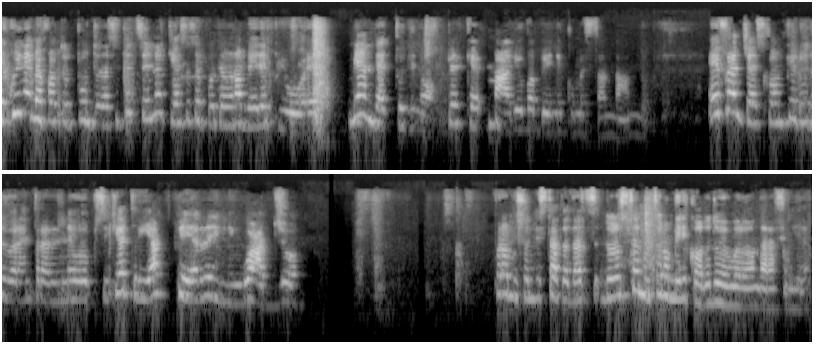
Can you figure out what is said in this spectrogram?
e quindi abbiamo fatto il punto della situazione e ho chiesto se potevano avere più ore. Mi hanno detto di no, perché Mario va bene come sta andando. E Francesco anche lui dovrà entrare in neuropsichiatria per il linguaggio. Però mi sono distratta dal- dallo stenuto e non mi ricordo dove volevo andare a finire.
